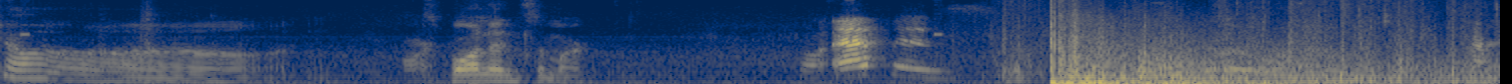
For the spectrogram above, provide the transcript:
Recon. Spawn in somewhere. Well, F is. Hello. Sorry.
